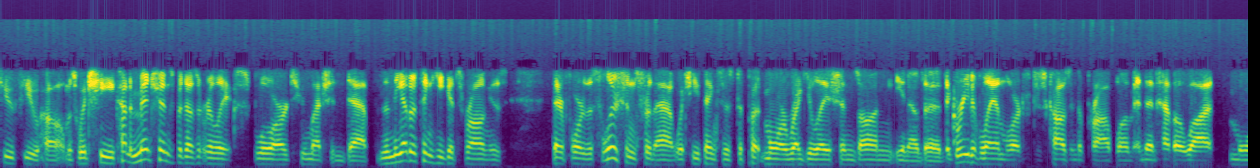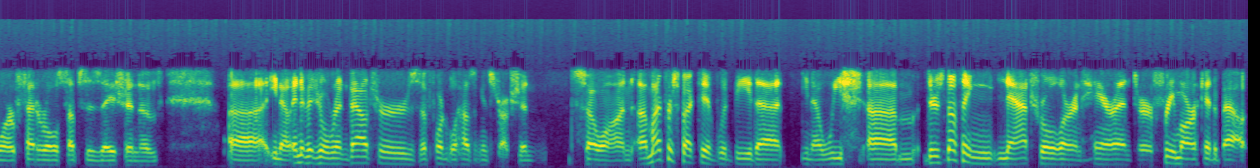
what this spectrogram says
too few homes which he kind of mentions but doesn't really explore too much in depth. And then the other thing he gets wrong is therefore the solutions for that, which he thinks is to put more regulations on, you know, the, the greed of landlords, which is causing the problem, and then have a lot more federal subsidization of, uh, you know, individual rent vouchers, affordable housing construction, so on. Uh, my perspective would be that, you know, we sh- um, there's nothing natural or inherent or free market about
